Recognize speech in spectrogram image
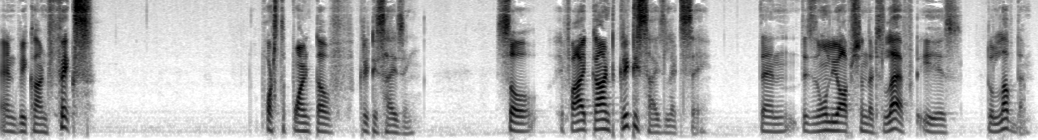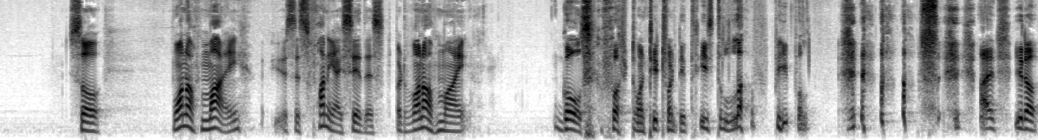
and we can't fix. What's the point of criticizing? So, if I can't criticize, let's say, then this is the only option that's left is to love them. So, one of my it's, it's funny I say this, but one of my goals for 2023 is to love people. I, you know,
